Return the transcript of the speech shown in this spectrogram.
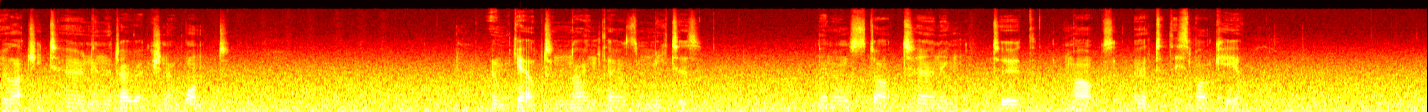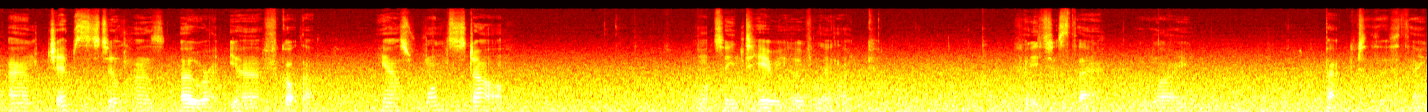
it'll actually turn in the direction I want. And get up to 9,000 meters. Then I'll start turning to marks uh, to this mark here. And Jeb still has. Oh right, yeah, I forgot that. He has one star. What's the interior overlay like? It's just there, lying back to the thing.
